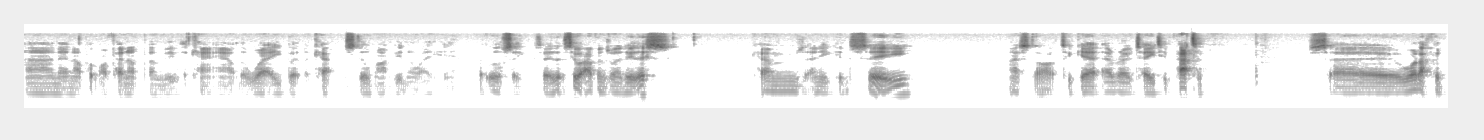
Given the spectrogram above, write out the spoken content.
And then I'll put my pen up and move the cat out of the way, but the cat still might be in the way here, but we'll see. So let's see what happens when I do this. Comes and you can see I start to get a rotated pattern. So what I could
